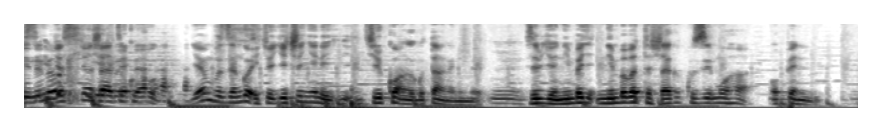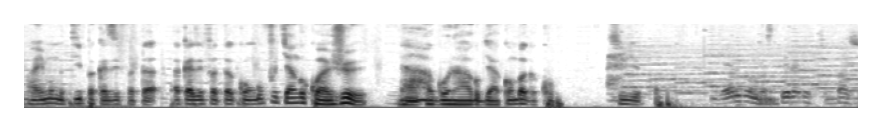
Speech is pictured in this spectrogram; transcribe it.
bintu ibyo si cyo nshatse kuvuga. Yewe mvuze ngo icyo gice nyine kiri kwanga gutanga nimero. Mm. sibyo? Nimba batashaka kuzimuha openly. Hanyuma umutipe akazifata akazifata ku ngufu cyangwa kwa jeu? Ntago ntago byagombaga kuba. Sibyo? Njyewe ndumva sitera ari ikibazo.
